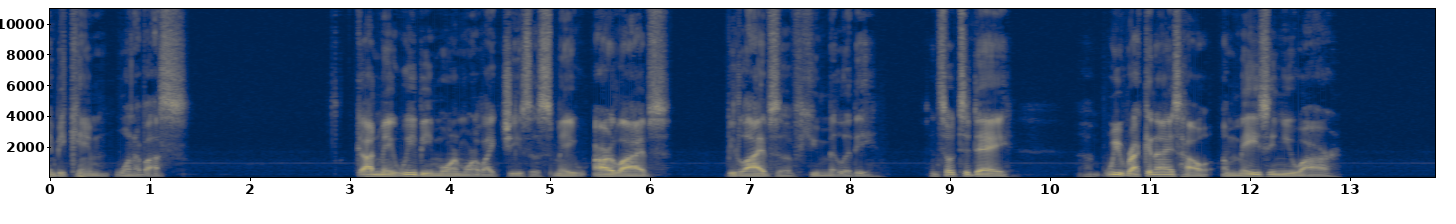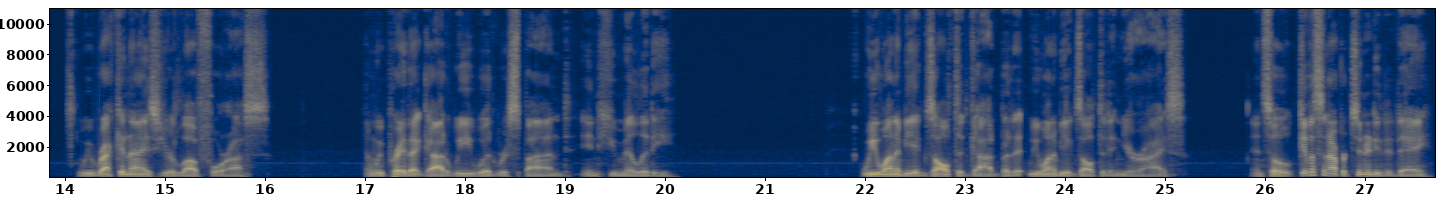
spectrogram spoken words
and became one of us. God, may we be more and more like Jesus. May our lives be lives of humility. And so today, um, we recognize how amazing you are. We recognize your love for us. And we pray that, God, we would respond in humility. We want to be exalted, God, but we want to be exalted in your eyes. And so give us an opportunity today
